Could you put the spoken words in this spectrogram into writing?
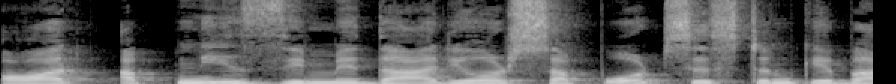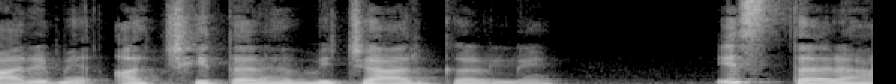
और अपनी ज़िम्मेदारी और सपोर्ट सिस्टम के बारे में अच्छी तरह विचार कर लें। इस तरह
